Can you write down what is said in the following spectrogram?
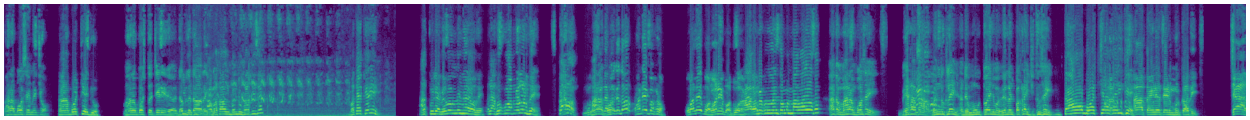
મારા બોસે મેચો તારા કે જો મારો બોસ તો ચડી રહ્યો ડબલ ટાવર રહી આ ગયો. બંદૂક રાખી છે? બતા કેરી આ તું વેલણ લઈને આવ્યો છે. એટલે આ છોકરો આ વેલણ છે. મારા બોસ બો- કે તો ઓને પકડો. ઓને બધો ઓને બધો આ રમકડું લઈને તો મને મારવા આવ્યો છે? આ તો મારા બોસે બેઠા હતા બંદૂક લઈને અને હું તો એને વેલણ પકડાઈ જીધું છે. તારો બોસ છે કઈ કે? આ તણે ત્રણ મૂર્ખાથી. ચાર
